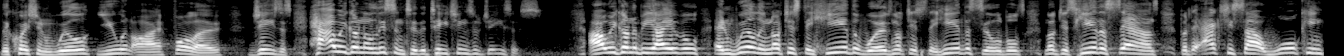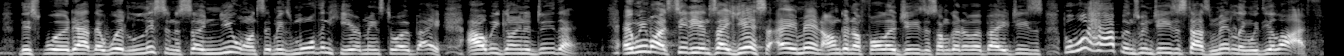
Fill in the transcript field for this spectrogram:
the question will you and I follow Jesus? How are we going to listen to the teachings of Jesus? Are we going to be able and willing not just to hear the words, not just to hear the syllables, not just hear the sounds, but to actually start walking this word out? That word listen is so nuanced, it means more than hear, it means to obey. Are we going to do that? And we might sit here and say, Yes, amen, I'm going to follow Jesus, I'm going to obey Jesus. But what happens when Jesus starts meddling with your life?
